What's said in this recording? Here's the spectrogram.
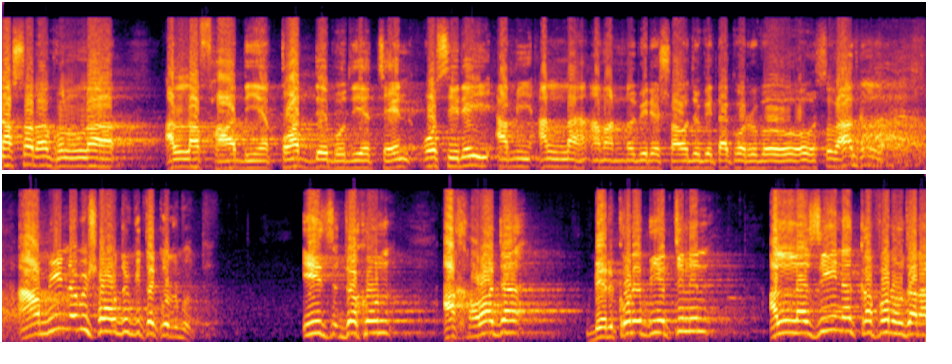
নাসরাহুল্লাহ, আল্লাহ ফা দিয়ে কদ দিয়ে বুঝিয়েছেন ওসিরেই আমি আল্লাহ আমার নবীরে সহযোগিতা করব। আমি নবী সহযোগিতা করব। ইজ যখন আখরাজা বের করে দিয়েছিলেন আল্লাহ কাফর, যারা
